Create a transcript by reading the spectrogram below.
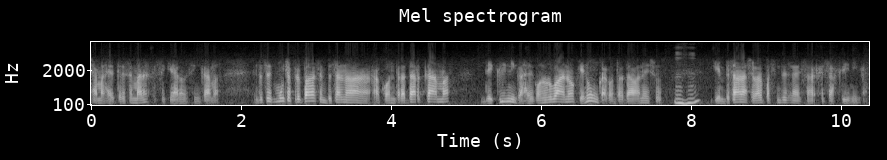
ya más de tres semanas que se quedaron sin camas. Entonces muchas prepagas empezaron a, a contratar camas de clínicas del conurbano que nunca contrataban ellos y empezaron a llevar pacientes a esa- esas clínicas.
